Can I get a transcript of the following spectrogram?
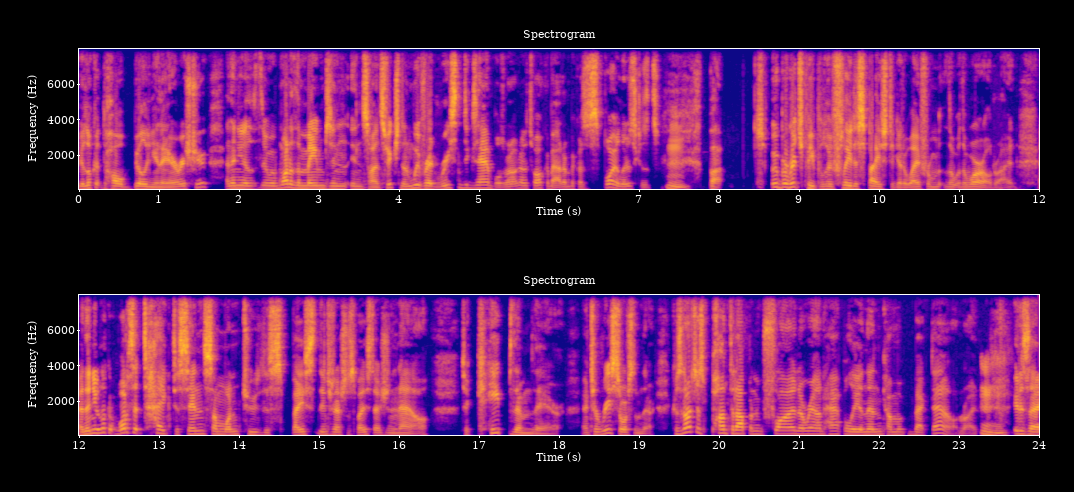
You look at the whole billionaire issue, and then you one of the memes in, in science fiction, and we've read recent examples. We're not going to talk about them because spoilers, because it's Hmm. but uber rich people who flee to space to get away from the, the world, right? And then you look at what does it take to send someone to the space, the International Space Station now, to keep them there and to resource them there, because not just punt it up and flying around happily and then come back down, right? mhm. it is a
